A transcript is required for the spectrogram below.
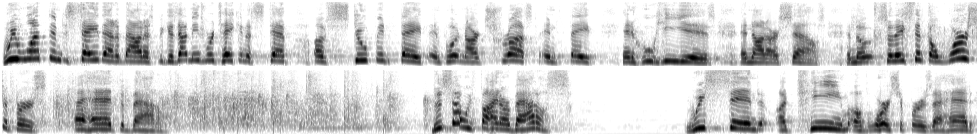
We want them to say that about us because that means we're taking a step of stupid faith and putting our trust and faith in who He is and not ourselves. And so they sent the worshipers ahead to battle. This is how we fight our battles. We send a team of worshipers ahead,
